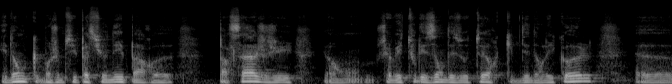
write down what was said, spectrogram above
Et donc, moi, je me suis passionné par, euh, par ça. J'avais tous les ans des auteurs qui venaient dans l'école. Euh,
